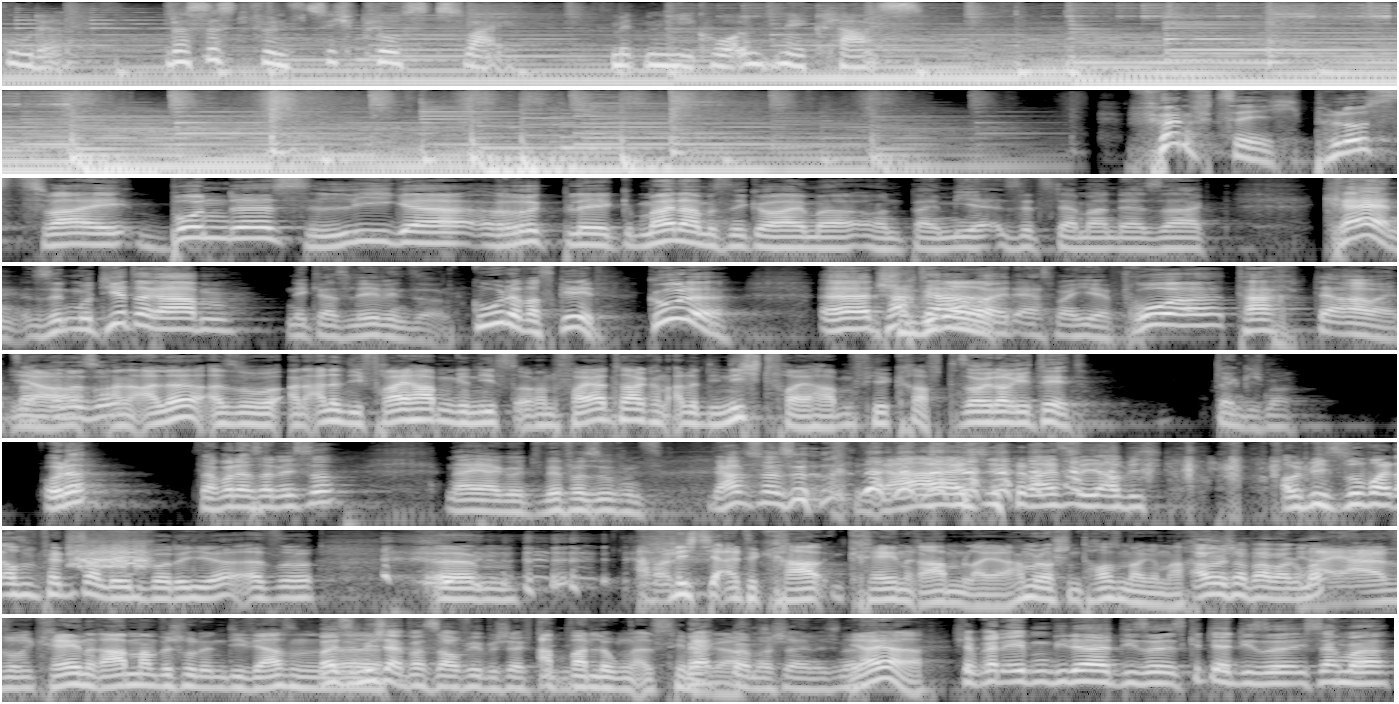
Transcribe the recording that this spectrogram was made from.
Gude. Das ist 50 plus 2. Mit Nico und Niklas. »50 plus 2 Bundesliga-Rückblick. Mein Name ist Nico Heimer und bei mir sitzt der Mann, der sagt, Krähen sind mutierte Raben, Niklas Levinson. Gude, was geht? Gude, äh, Tag der Arbeit erstmal hier. Froher Tag der Arbeit. Sagt ja, man das so? an alle, also an alle, die frei haben, genießt euren Feiertag, an alle, die nicht frei haben, viel Kraft. Solidarität. Denke ich mal. Oder? Sagt man das dann nicht so? Naja, gut, wir versuchen's. Wir haben's versucht. Ja, ich weiß nicht, ob ich, ob ich mich so weit aus dem Fenster lehnen würde hier. Also, ähm, aber nicht die alte Kra Krähenrabenleier. Haben wir doch schon tausendmal gemacht. Haben wir schon ein paar Mal gemacht. ja, ja, so Krähenraben haben wir schon in diversen Weil sie äh, mich einfach sau viel beschäftigen. Abwandlungen als Thema Merkt man gehabt. wahrscheinlich, ne? Ja, ja. Ich habe gerade eben wieder diese, es gibt ja diese, ich sag mal,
